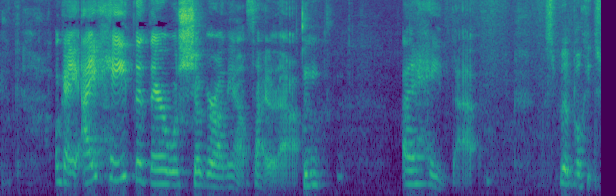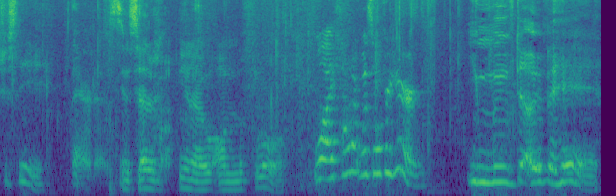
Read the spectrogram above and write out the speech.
make. Okay, I hate that there was sugar on the outside of that. I hate that. Split bucket's just here There it is. instead of you know on the floor. Well, I thought it was over here. You moved it over here.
